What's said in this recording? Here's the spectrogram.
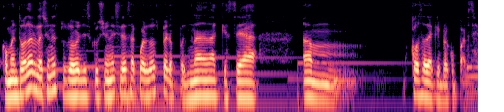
Como en todas las relaciones pues va a haber discusiones y desacuerdos, pero pues nada que sea cosa de que preocuparse.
